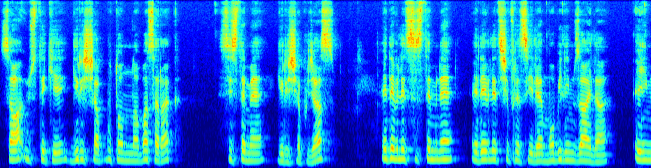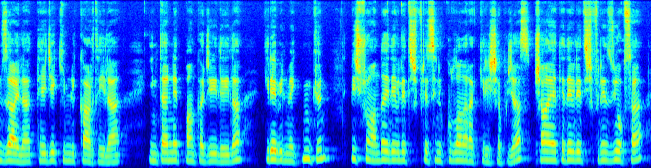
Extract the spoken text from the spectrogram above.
sağ üstteki giriş yap butonuna basarak sisteme giriş yapacağız. E-Devlet sistemine E-Devlet şifresiyle, mobil imzayla, e-imzayla, TC kimlik kartıyla, internet bankacılığıyla girebilmek mümkün. Biz şu anda E-Devlet şifresini kullanarak giriş yapacağız. Şayet E-Devlet şifreniz yoksa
